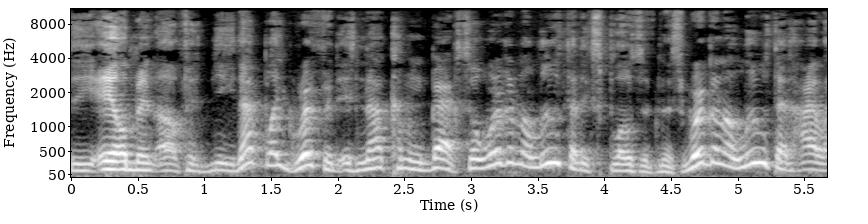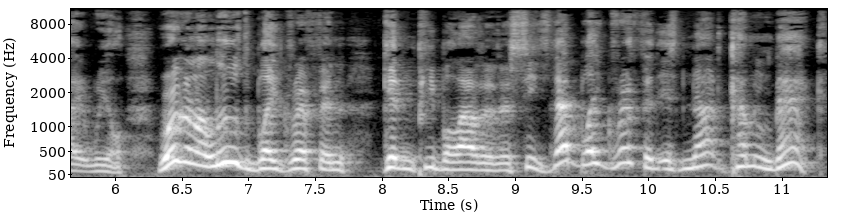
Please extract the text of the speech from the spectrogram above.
the ailment of his knee. That Blake Griffin is not coming back. So we're going to lose that explosiveness. We're going to lose that highlight reel. We're going to lose Blake Griffin getting people out of their seats. That Blake Griffin is not coming back.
